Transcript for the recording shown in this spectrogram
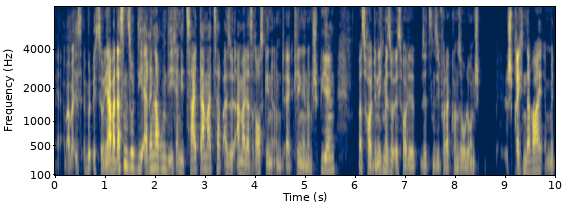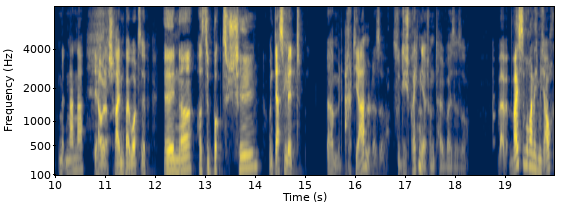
Ja, aber ist wirklich so. Ja, aber das sind so die Erinnerungen, die ich an die Zeit damals habe. Also einmal das Rausgehen und äh, Klingeln und Spielen, was heute nicht mehr so ist. Heute sitzen sie vor der Konsole und sp- sprechen dabei mit, miteinander. Ja, oder schreiben bei WhatsApp, ey, na, hast du Bock zu chillen? Und das mit, äh, mit acht Jahren oder so. so. Die sprechen ja schon teilweise so. Weißt du, woran ich mich auch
